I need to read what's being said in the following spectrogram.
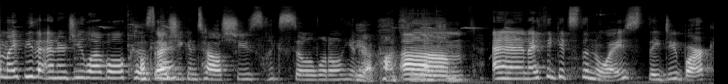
It might be the energy level because, Okay. as you can tell, she's like still a little, you know. Yeah, constant motion. And I think it's the noise. They do bark.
